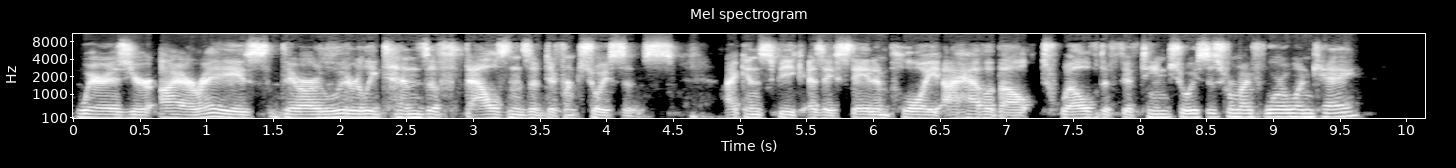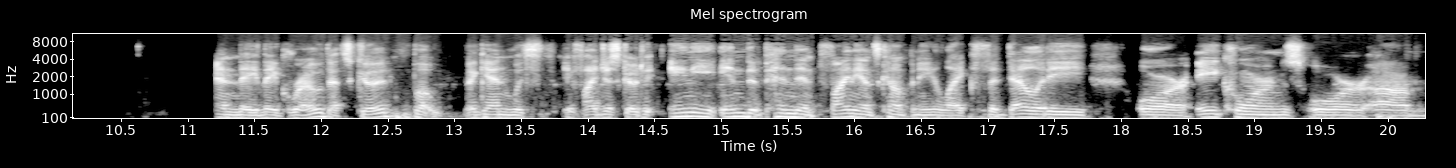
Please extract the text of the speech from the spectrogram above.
Whereas your IRAs, there are literally tens of thousands of different choices. I can speak as a state employee, I have about 12 to 15 choices for my 401k and they they grow that's good. But again with if i just go to any independent finance company like fidelity or acorns or um,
